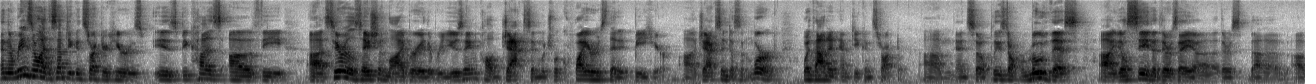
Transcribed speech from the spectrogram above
And the reason why this empty constructor here is, is because of the uh, serialization library that we're using called Jackson, which requires that it be here. Uh, Jackson doesn't work without an empty constructor. Um, and so please don't remove this. Uh, you'll see that there's a uh, there's uh, a,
